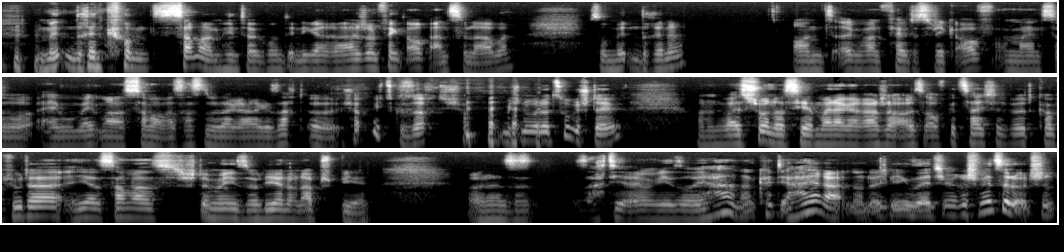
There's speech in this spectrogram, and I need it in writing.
und mittendrin kommt Summer im Hintergrund in die Garage und fängt auch an zu labern. So mittendrin. Und irgendwann fällt es Rick auf und meint so, hey, Moment mal, Summer, was hast du da gerade gesagt? Äh, ich habe nichts gesagt, ich habe mich nur dazugestellt. Und dann weiß schon, dass hier in meiner Garage alles aufgezeichnet wird. Computer, hier Summers Stimme isolieren und abspielen. Und dann sagt ihr irgendwie so, ja, und dann könnt ihr heiraten und euch gegenseitig eure Schwänze lutschen.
